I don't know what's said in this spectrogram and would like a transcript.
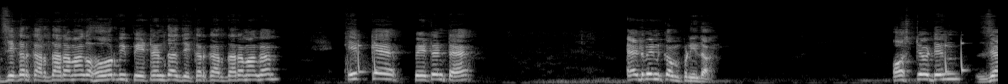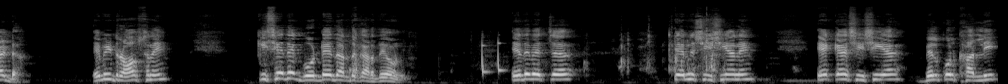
ਜ਼ਿਕਰ ਕਰਦਾ ਰਵਾਂਗਾ ਹੋਰ ਵੀ ਪੇਟੈਂਟ ਦਾ ਜ਼ਿਕਰ ਕਰਦਾ ਰਵਾਂਗਾ ਇੱਕ ਪੇਟੈਂਟ ਹੈ ਐਡਵਿਨ ਕੰਪਨੀ ਦਾ ਆਸਟੋਡਿਨ Z ਇਹ ਵੀ ਡ੍ਰੌਪਸ ਨੇ। ਕਿਸੇ ਦੇ ਗੋਡੇ ਦਰਦ ਕਰਦੇ ਹੋਣ, ਇਹਦੇ ਵਿੱਚ ਤਿੰਨ ਸ਼ੀਸ਼ੀਆਂ ਨੇ। ਇੱਕ ਹੈ ਸ਼ੀਸ਼ੀ ਹੈ, ਬਿਲਕੁਲ ਖਾਲੀ।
